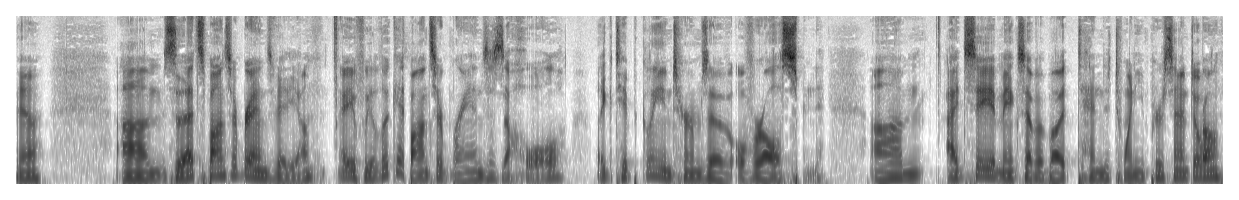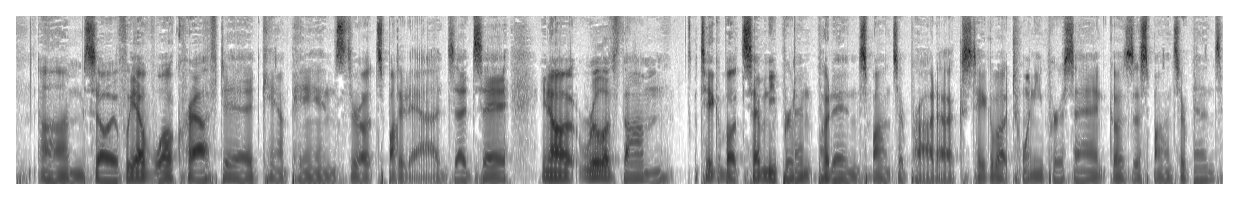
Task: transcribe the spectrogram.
Yeah. Um, so that's sponsor brands video. If we look at sponsor brands as a whole, like typically in terms of overall spend, um, I'd say it makes up about 10 to 20% overall. Um, so if we have well crafted campaigns throughout sponsored ads, I'd say, you know, rule of thumb, take about 70% put in sponsor products, take about 20% goes to sponsor pins,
